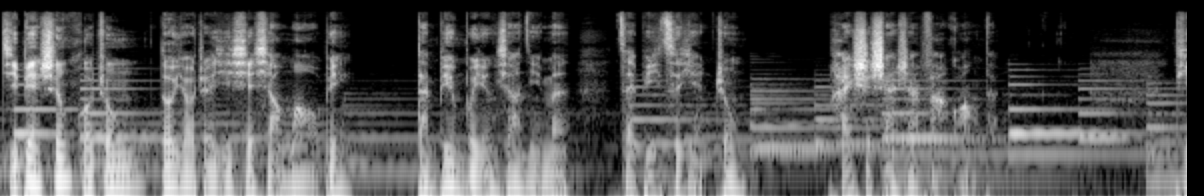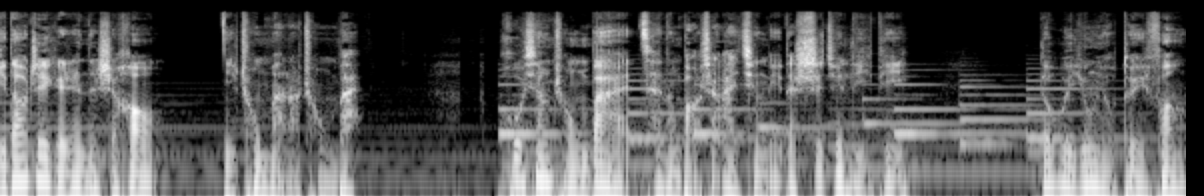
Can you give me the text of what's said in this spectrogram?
即便生活中都有着一些小毛病，但并不影响你们在彼此眼中还是闪闪发光的。提到这个人的时候，你充满了崇拜，互相崇拜才能保持爱情里的势均力敌，都为拥有对方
